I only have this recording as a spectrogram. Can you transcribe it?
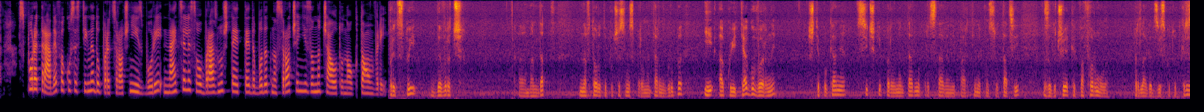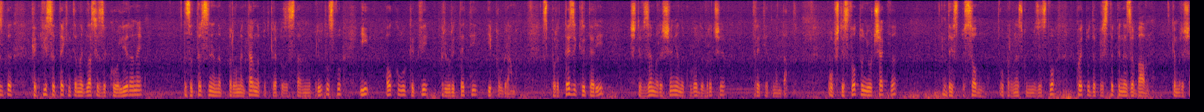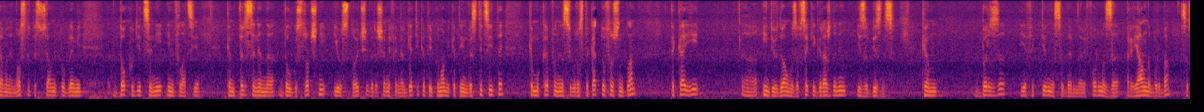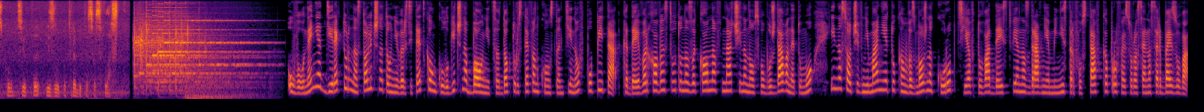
Според Радев, ако се стигне до предсрочни избори, най-целесъобразно ще е те да бъдат насрочени за началото на октомври. Предстои да връча мандат на втората по численост парламентарна група и ако и тя го върне, ще поканя всички парламентарно представени партии на консултации, за да чуя каква формула предлагат за изход от кризата, какви са техните нагласи за коалиране, за търсене на парламентарна подкрепа за съставяне на правителство и около какви приоритети и програма. Според тези критерии ще взема решение на кого да връча третият мандат. Обществото ни очаква да е способно управленско мнозинство, което да пристъпи незабавно към решаване на острите социални проблеми, доходи, цени, инфлация – към търсене на дългосрочни и устойчиви решения в енергетиката, економиката и инвестициите, към укрепване на сигурността, както в външен план, така и а, индивидуално за всеки гражданин и за бизнеса. Към бърза и ефективна съдебна реформа за реална борба с корупцията и злоупотребите с власт. Уволненият директор на столичната университетска онкологична болница доктор Стефан Константинов попита къде е върховенството на закона в начина на освобождаването му и насочи вниманието към възможна корупция в това действие на здравния министр в оставка професор Асена Сербезова.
